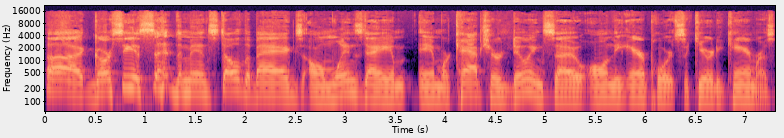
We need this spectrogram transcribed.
Uh, Garcia said the men stole the bags on Wednesday and, and were captured doing so on the airport security cameras.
